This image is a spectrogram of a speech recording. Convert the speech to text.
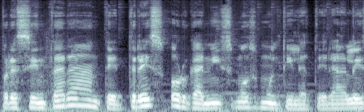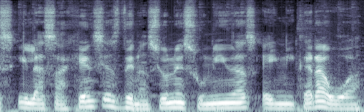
presentara ante tres organismos multilaterales y las agencias de Naciones Unidas en Nicaragua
